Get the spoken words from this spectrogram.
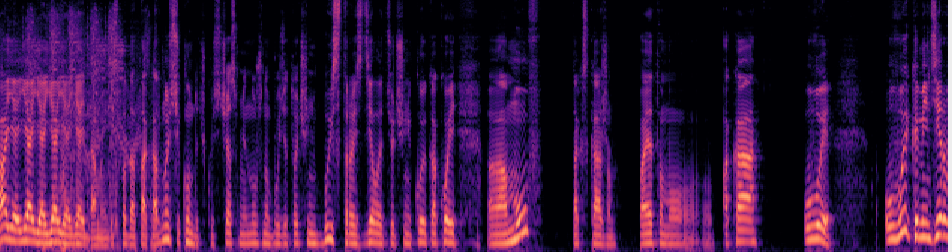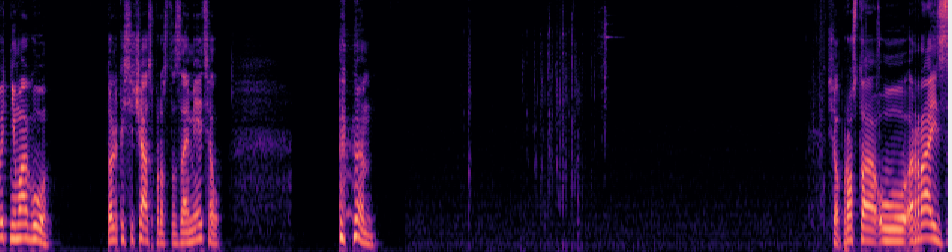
Ай-яй-яй-яй-яй-яй, дамы и господа. Так, одну секундочку. Сейчас мне нужно будет очень быстро сделать очень кое-какой э, мув, так скажем. Поэтому пока, увы, увы, комментировать не могу. Только сейчас просто заметил. Все, просто у Райз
